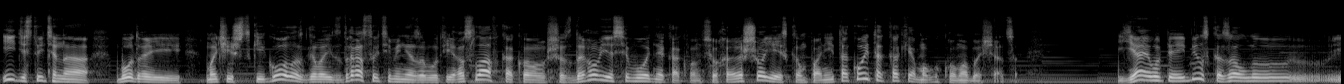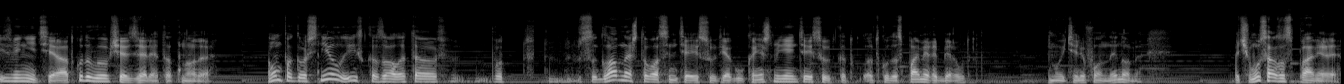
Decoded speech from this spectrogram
И действительно, бодрый мальчишеский голос говорит, здравствуйте, меня зовут Ярослав, как вам ваше здоровье сегодня, как вам все хорошо, я из компании такой-то, как я могу к вам обращаться? Я его перебил, сказал, ну, извините, а откуда вы вообще взяли этот номер? Он погрустнел и сказал, это вот главное, что вас интересует. Я говорю, конечно, меня интересует, откуда спамеры берут мой телефонный номер. Почему сразу спамеры?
